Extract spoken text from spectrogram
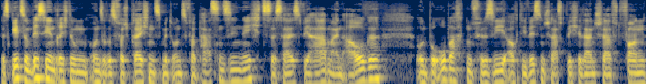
Es geht so ein bisschen in Richtung unseres Versprechens, mit uns verpassen Sie nichts. Das heißt, wir haben ein Auge und beobachten für sie auch die wissenschaftliche Landschaft von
